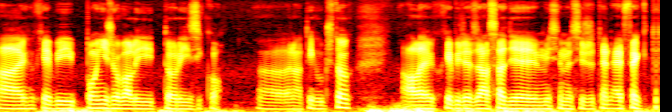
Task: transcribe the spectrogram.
a ako keby ponižovali to riziko na tých účtoch, ale ako keby, že v zásade myslíme si, že ten efekt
